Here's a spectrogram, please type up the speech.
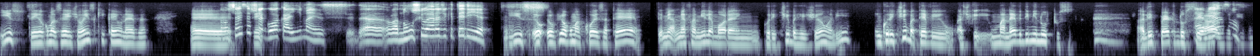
Isso, tem algumas regiões que caiu neve. Né? É, Não sei se tem... chegou a cair, mas uh, o anúncio era de que teria. Isso, eu, eu vi alguma coisa até. Minha, minha família mora em Curitiba, região ali. Em Curitiba teve, acho que, uma neve de minutos. Ali perto do Ceará. É mesmo? Né?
